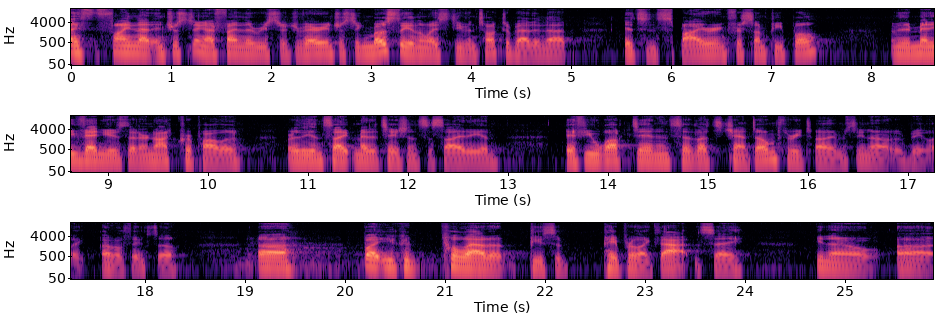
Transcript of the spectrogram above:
I find that interesting. I find the research very interesting, mostly in the way Stephen talked about, in that it's inspiring for some people. I mean, there are many venues that are not Kripalu or the Insight Meditation Society, and if you walked in and said, "Let's chant Om three times," you know, it would be like, "I don't think so." Uh, but you could pull out a piece of paper like that and say, you know, uh,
